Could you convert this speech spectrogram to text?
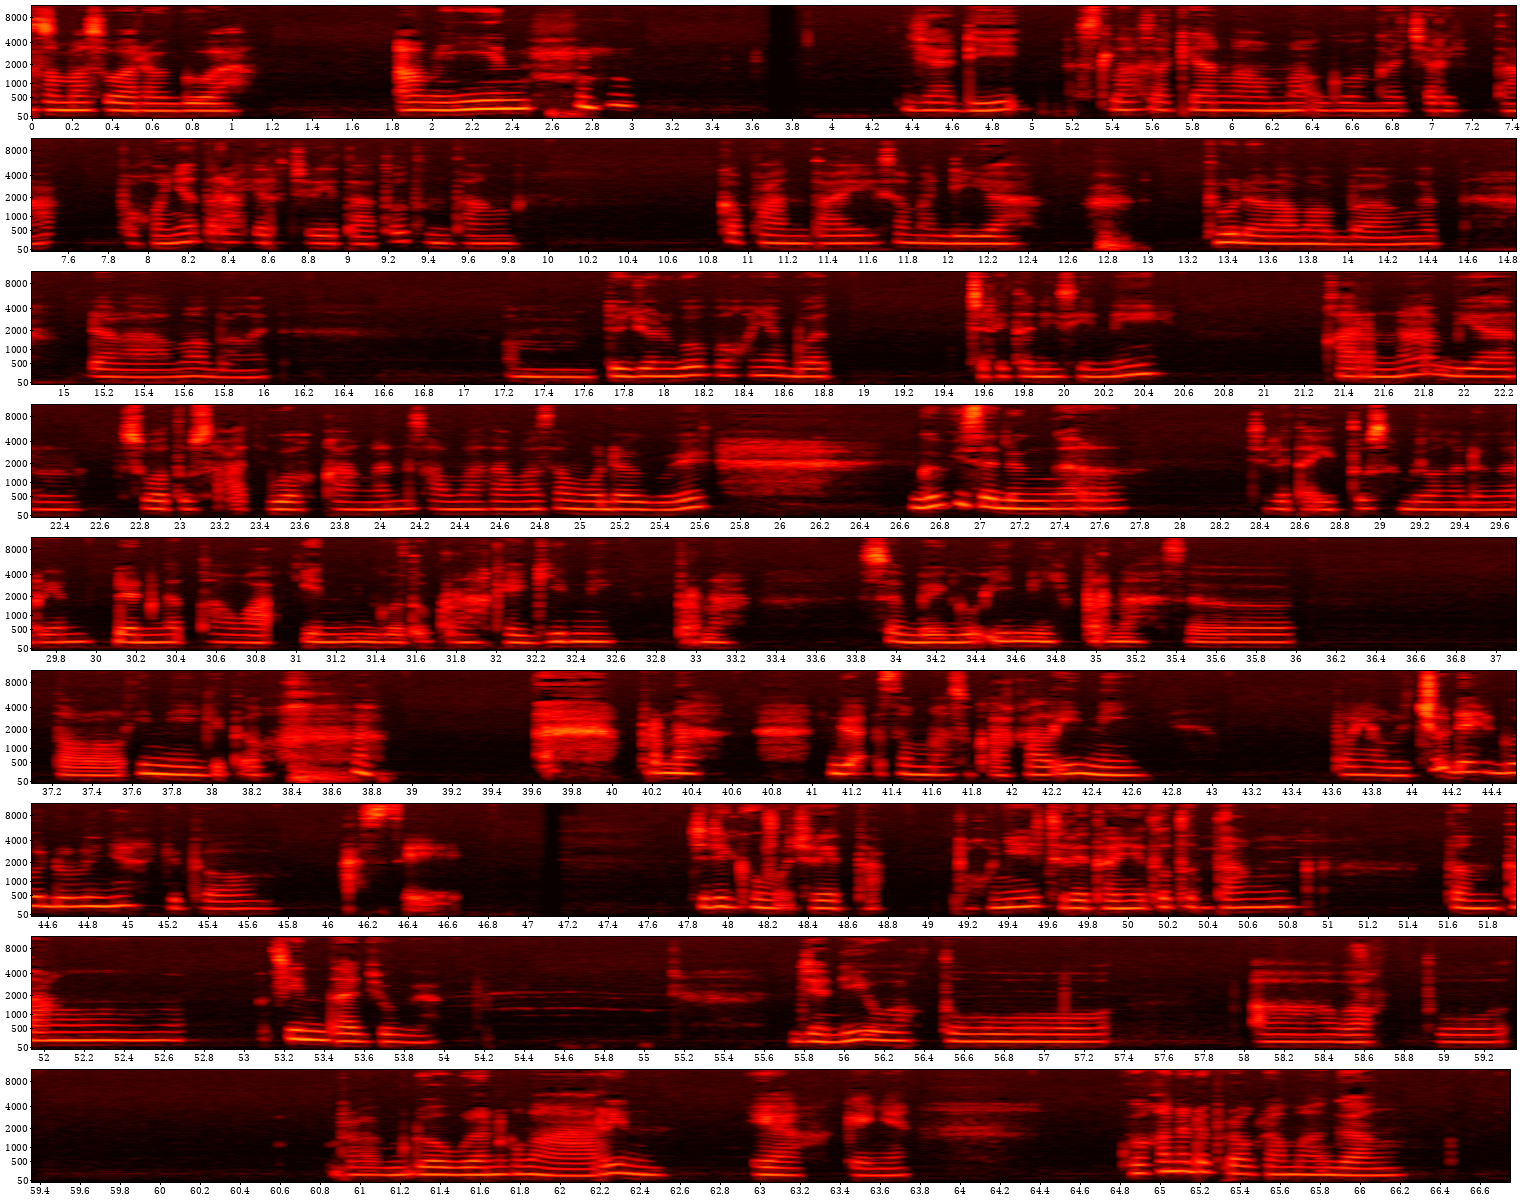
sama suara gue. Amin. Jadi setelah sekian lama gue nggak cerita, pokoknya terakhir cerita tuh tentang ke pantai sama dia. Itu udah lama banget, udah lama banget. Um, tujuan gue pokoknya buat cerita di sini karena biar suatu saat gue kangen sama sama sama muda gue, gue bisa denger cerita itu sambil ngedengerin dan ngetawain gue tuh pernah kayak gini, pernah sebego ini, pernah se tolol ini gitu. pernah nggak semasuk akal ini. Pokoknya lucu deh gue dulunya gitu. Asik. Jadi gue mau cerita. Pokoknya ceritanya itu tentang tentang cinta juga. Jadi waktu uh, waktu berapa dua bulan kemarin. Ya kayaknya. Gue kan ada program magang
